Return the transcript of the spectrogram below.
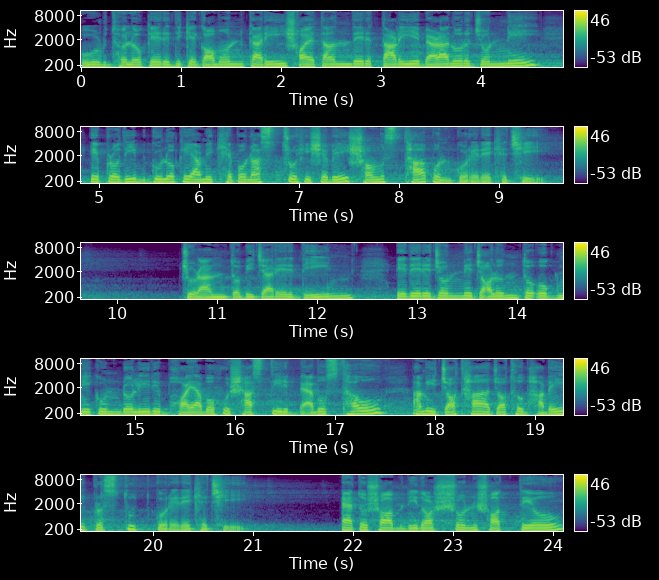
ঊর্ধ্বলোকের দিকে গমনকারী শয়তানদের তাড়িয়ে বেড়ানোর জন্যে এ প্রদীপগুলোকে আমি ক্ষেপণাস্ত্র হিসেবে সংস্থাপন করে রেখেছি। চূড়ান্ত বিচারের দিন, এদের জন্যে জ্বলন্ত অগ্নিকুণ্ডলীর ভয়াবহ শাস্তির ব্যবস্থাও আমি যথাযথভাবে প্রস্তুত করে রেখেছি। এত সব নিদর্শন সত্ত্বেও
